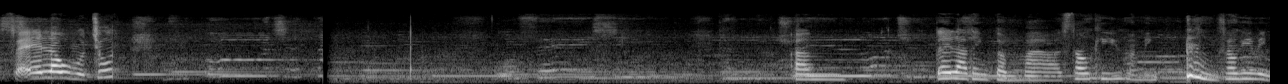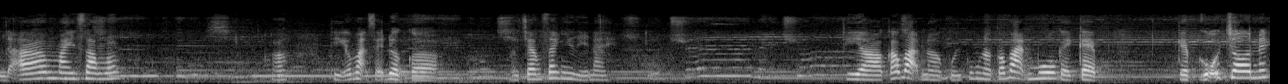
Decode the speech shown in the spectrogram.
sẽ lâu một chút. Um, đây là thành phẩm mà sau khi mà mình sau khi mình đã may xong đó, đó thì các bạn sẽ được ờ, uh, ở trang sách như thế này. Thì uh, các bạn uh, cuối cùng là các bạn mua cái kẹp kẹp gỗ trơn ấy.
